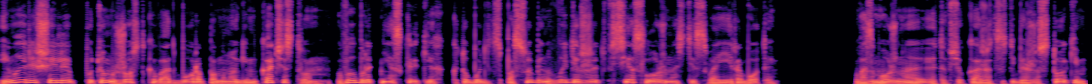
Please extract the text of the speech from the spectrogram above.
и мы решили путем жесткого отбора по многим качествам выбрать нескольких, кто будет способен выдержать все сложности своей работы. Возможно, это все кажется тебе жестоким,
